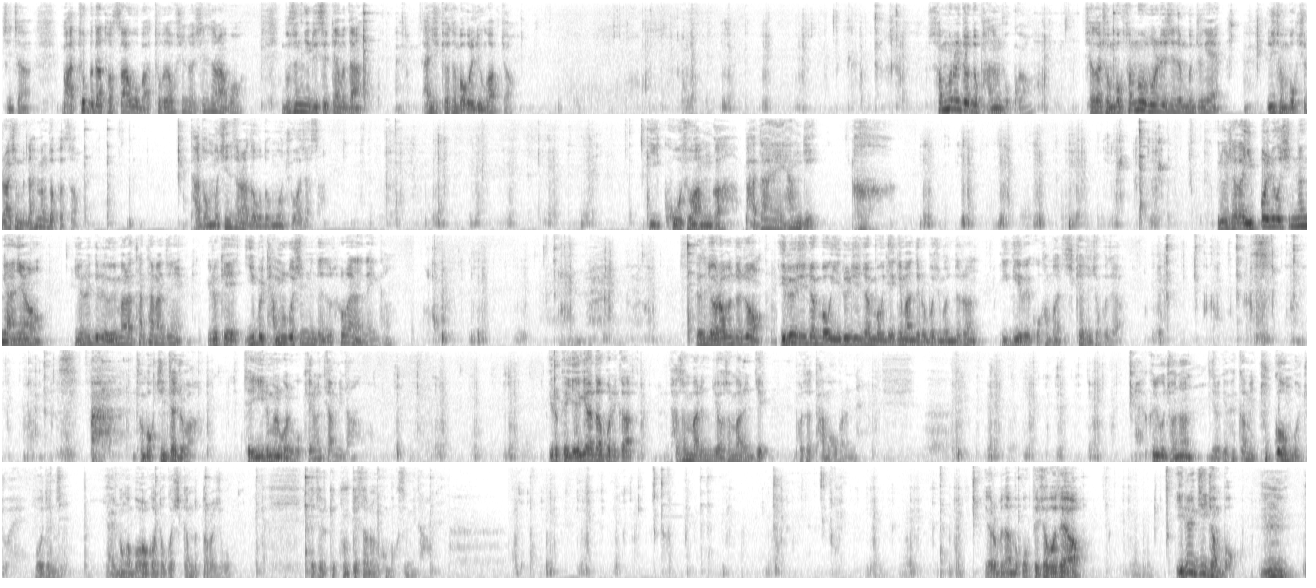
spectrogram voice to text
진짜 마트보다 더 싸고 마트보다 훨씬 더 신선하고 무슨 일 있을 때마다 안 시켜서 먹을 이유가 없죠. 선물을 줘도 반응 좋고요. 제가 전복 선물 보내시는 분 중에 이 전복 싫어하시는 분들 한 명도 없었어. 다 너무 신선하다고 너무 좋아졌어. 이 고소함과 바다의 향기. 그리고 제가 입 벌리고 씹는 게 아니에요. 얘네들이 얼마나 탄탄한지 이렇게 입을 다물고 씹는데도 소리가 난다니까. 그래서 여러분들도 이를 지 전복, 이를 지 전복 얘기만 들어보신 분들은 이 기회에 꼭 한번 시켜 드셔보세요. 아, 전복 진짜 좋아. 제 이름을 걸고 개런티합니다. 이렇게 얘기하다 보니까 다섯 마리인지 여섯 마리인지 벌써 다 먹어버렸네. 그리고 저는 이렇게 횟감이 두꺼운 걸 좋아해. 뭐든지. 얇은 거 먹을 것도 없고 식감도 떨어지고. 그래서 이렇게 굵게 썰어놓고 먹습니다. 여러분 한번 꼭 드셔보세요. 이를지 전복. 음.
